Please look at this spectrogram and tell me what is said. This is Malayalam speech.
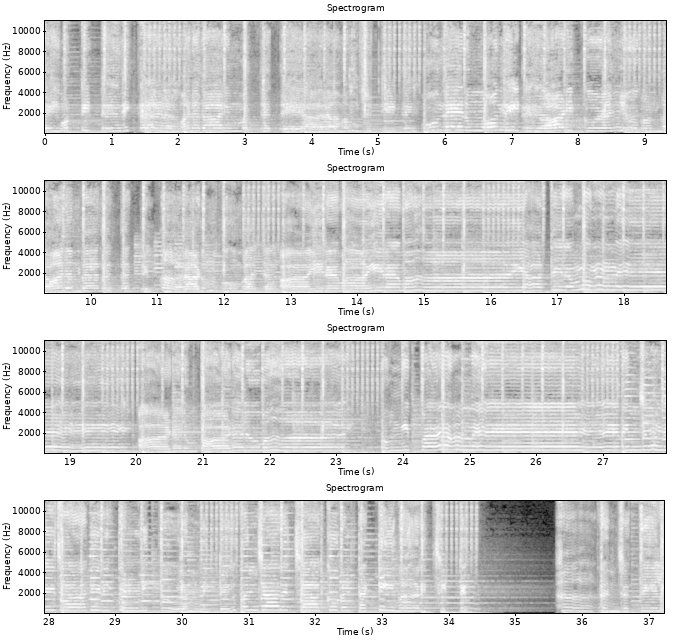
കൈ ഒട്ടിട്ട് നിൽക്കണ. മനതാരിൻ മുറ്റത്തെ ആരാമം ചുറ്റിട്ട് പൂന്തേനും മോന്നിട്ട് ആടിക്കുഴഞ്ഞു കൊണ്ടാനന്ദ നൃത്തത്തിൽ ആറാടും പൂമ്പാറ്റ. ആയി நெஞ்சத்தில்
